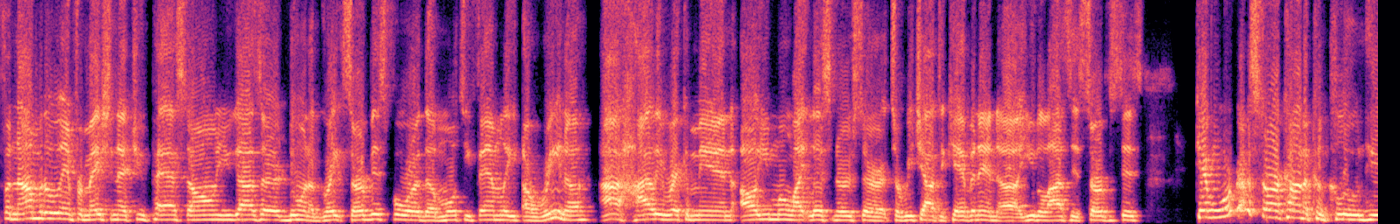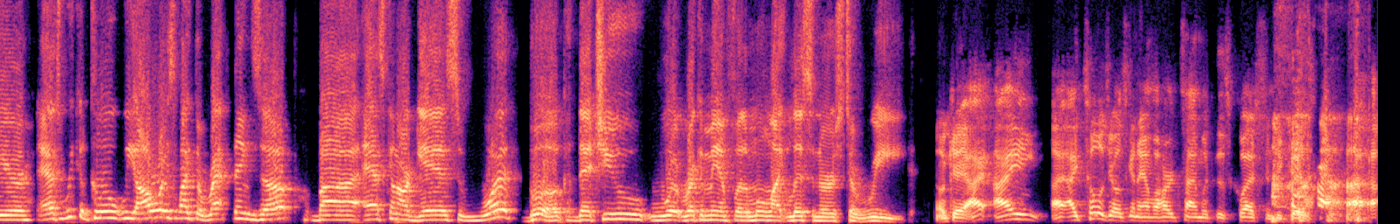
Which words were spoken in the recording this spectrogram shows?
phenomenal information that you passed on. You guys are doing a great service for the multifamily arena. I highly recommend all you Moonlight listeners to, to reach out to Kevin and uh, utilize his services. Kevin, we're going to start kind of concluding here. As we conclude, we always like to wrap things up by asking our guests what book that you would recommend for the Moonlight listeners to read. Okay, I I, I told you I was going to have a hard time with this question because I,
